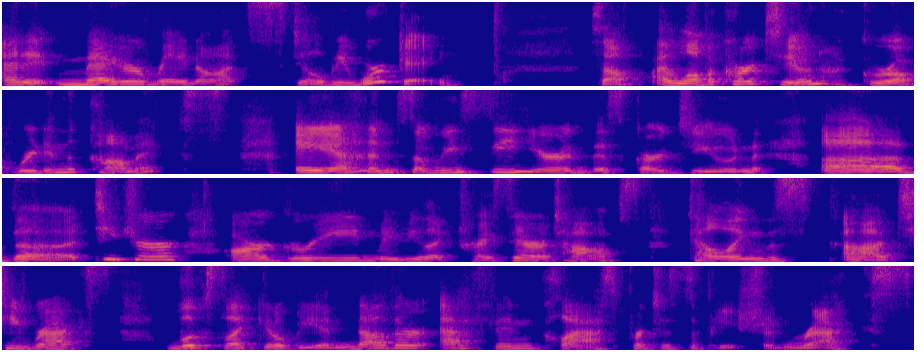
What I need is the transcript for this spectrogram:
and it may or may not still be working. So I love a cartoon, I grew up reading the comics. And so we see here in this cartoon, uh, the teacher, our green, maybe like Triceratops, telling this uh, T-Rex, looks like it'll be another F in class participation Rex.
